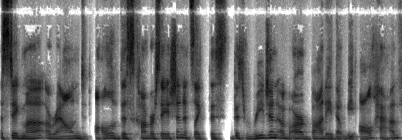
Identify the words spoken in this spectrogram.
a stigma around all of this conversation. It's like this this region of our body that we all have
